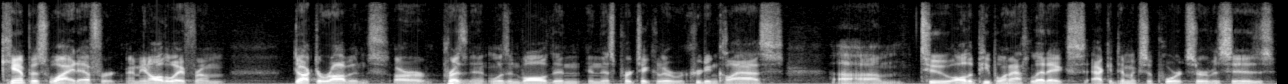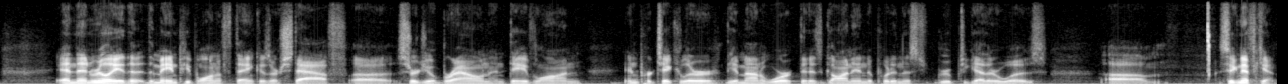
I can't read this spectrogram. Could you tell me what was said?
campus wide effort. I mean, all the way from Dr. Robbins, our president, was involved in, in this particular recruiting class, um, to all the people in athletics, academic support services, and then really the, the main people I want to thank is our staff, uh, Sergio Brown and Dave Lawn in particular. The amount of work that has gone into putting this group together was um, significant,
